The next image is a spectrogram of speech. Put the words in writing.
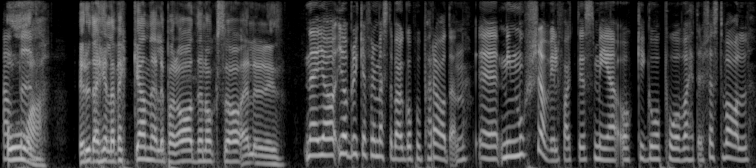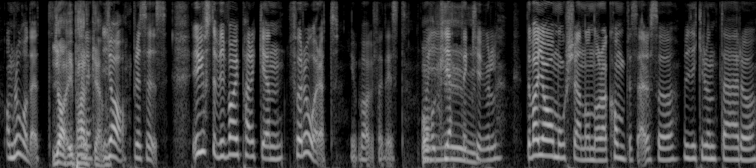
Alltid. Åh! Är du där hela veckan eller paraden också? Eller? Nej, jag, jag brukar för det mesta bara gå på paraden. Eh, min morsa vill faktiskt med och gå på vad heter det, festivalområdet. Ja, i parken? Eller, ja, precis. Just det, vi var i parken förra året. Var vi faktiskt. Det Åh, vad kul. jättekul. Det var jag och morsan och några kompisar så vi gick runt där och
